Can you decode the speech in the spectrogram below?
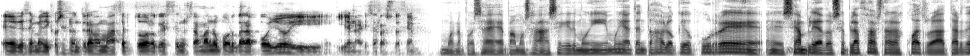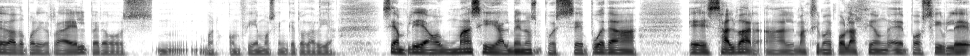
eh, desde Médicos Sin Fronteras vamos a hacer todo lo que esté en nuestra mano por dar apoyo y, analizar la situación. Bueno, pues eh, vamos a seguir muy, muy atentos a lo que ocurre. Eh, se ha ampliado ese plazo hasta las 4 de la tarde dado por Israel, pero mm, bueno, confiemos en que todavía se amplíe aún más y al menos pues se pueda eh, salvar al máximo de población eh, posible.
